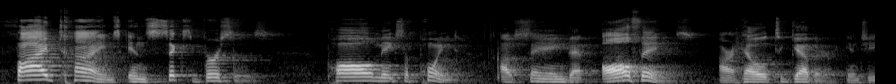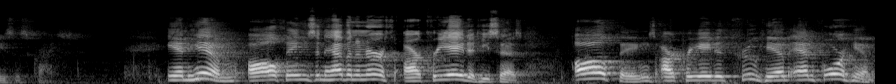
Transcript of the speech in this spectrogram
five times in six verses, Paul makes a point of saying that all things are held together in Jesus Christ. In him, all things in heaven and earth are created, he says. All things are created through him and for him.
